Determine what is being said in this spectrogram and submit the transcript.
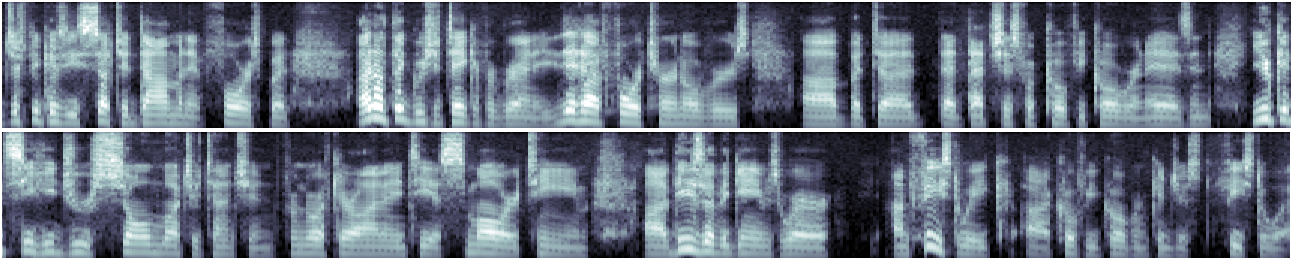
just because he's such a dominant force. But I don't think we should take it for granted. He did have four turnovers, uh, but uh, that that's just what Kofi Cockburn is, and you could see he drew so much attention from North Carolina A&T, a smaller team. Uh, these are the games where on feast week, uh, Kofi Cockburn can just feast away.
